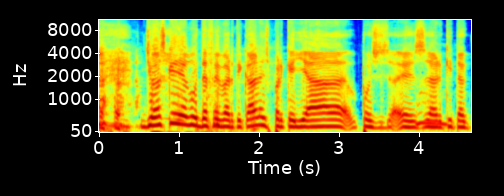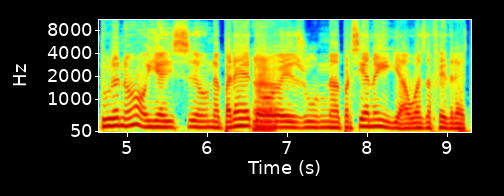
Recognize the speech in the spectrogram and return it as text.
jo és que he hagut de fer vertical és perquè ja pues, és arquitectura, no? O ja és una paret Ah. o és una persiana i ja ho has de fer dret.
